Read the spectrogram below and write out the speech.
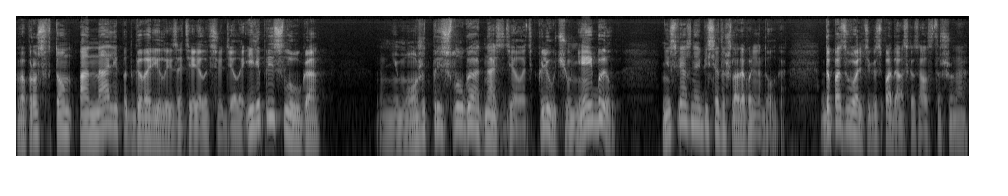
Вопрос в том, она ли подговорила и затеяла все дело, или прислуга. Не может прислуга одна сделать. Ключ у ней был. Несвязная беседа шла довольно долго. «Да позвольте, господа», — сказал старшина.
